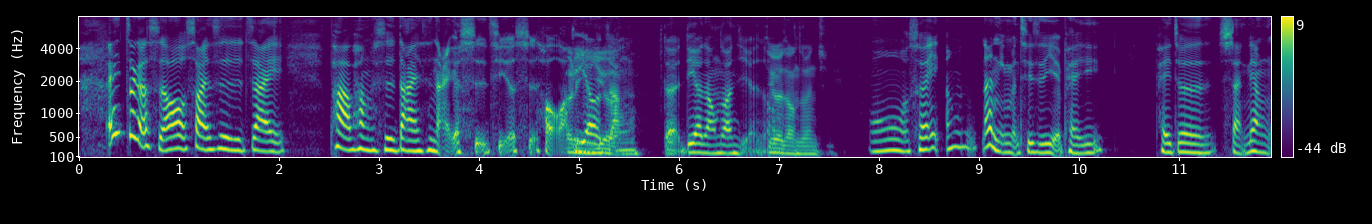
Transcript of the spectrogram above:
哎，这个时候算是在怕胖是大概是哪一个时期的时候啊？2012第二张，对，第二张专辑的时候，第二张专辑，哦，所以嗯，那你们其实也陪陪着闪亮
